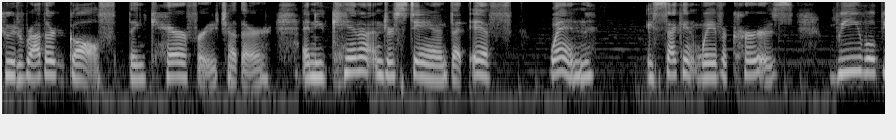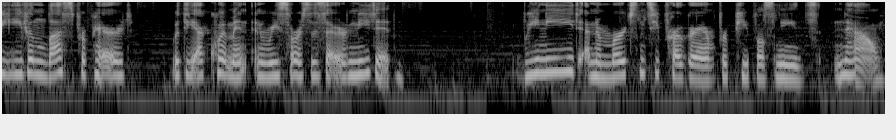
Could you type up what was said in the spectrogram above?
who'd rather golf than care for each other, and you cannot understand that if, when, a second wave occurs, we will be even less prepared with the equipment and resources that are needed. We need an emergency program for people's needs now.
